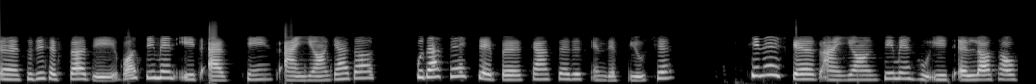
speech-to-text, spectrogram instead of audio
uh, to this study, what women eat as teens and young adults could affect their breast cancer risk in the future. Teenage girls and young women who eat a lot of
